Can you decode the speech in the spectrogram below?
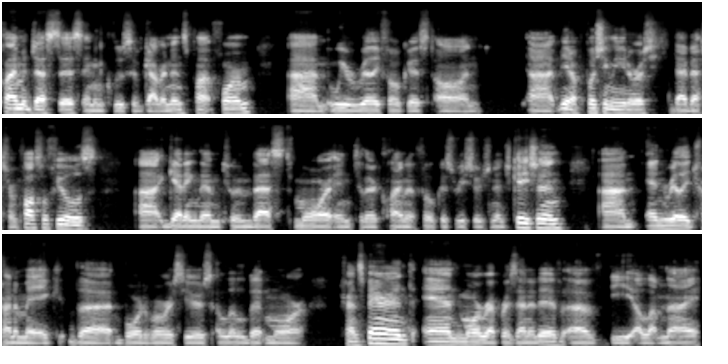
climate justice and inclusive governance platform. Um, we were really focused on, uh, you know, pushing the university to divest from fossil fuels, uh, getting them to invest more into their climate focused research and education, um, and really trying to make the Board of Overseers a little bit more transparent and more representative of the alumni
